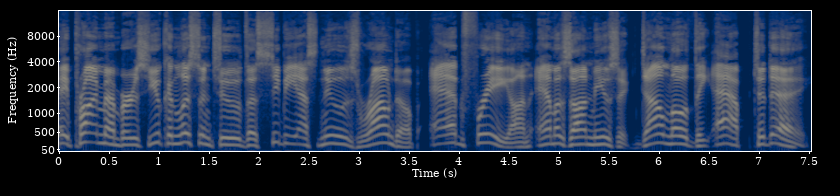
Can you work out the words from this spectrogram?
Hey, Prime members, you can listen to the CBS News Roundup ad free on Amazon Music. Download the app today.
